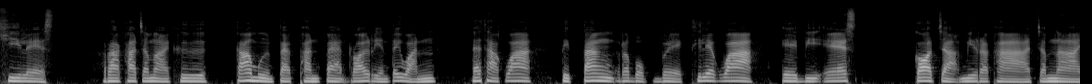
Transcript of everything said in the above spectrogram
Keyless ราคาจำหน่ายคือ 98,800 เหรียญไต้หวัน และถ้าว่าติดตั้งระบบเบรกที่เรียกว่า ABS ก็จะมีราคาจำหน่าย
